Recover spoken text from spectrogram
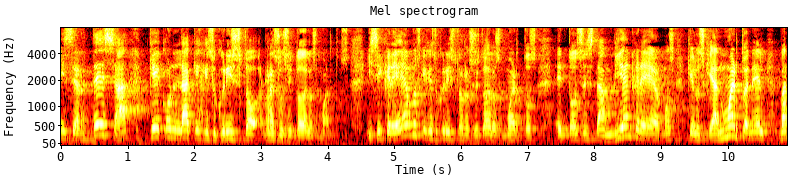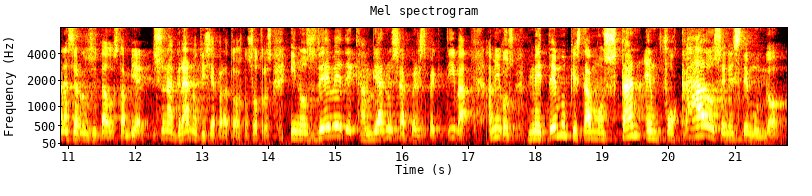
y certeza que con la que Jesucristo resucitó de los muertos. Y si creemos que Jesucristo resucitó de los muertos, entonces también creemos que los que han muerto en Él van a ser resucitados también. Es una gran noticia para todos nosotros y nos debe de cambiar nuestra perspectiva. Amigos, me temo que estamos tan enfocados en este mundo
